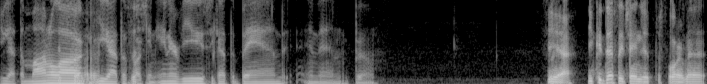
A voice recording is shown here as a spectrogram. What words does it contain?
You got the monologue, uh, you got the this- fucking interviews, you got the band, and then boom. Like- Yeah, you could definitely change up the format.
